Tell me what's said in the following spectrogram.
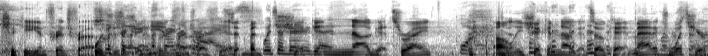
Chicky and French fries. Which is Chicken chicken and french fries, So- But which are very chicken good. nuggets, right? Yeah. Only chicken nuggets. Okay. Maddox, what's your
